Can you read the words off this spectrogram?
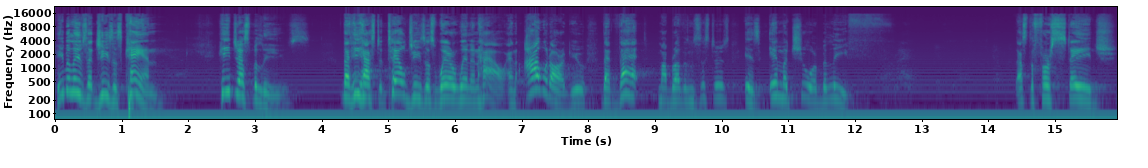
He believes that Jesus can. He just believes that he has to tell Jesus where, when, and how. And I would argue that that, my brothers and sisters, is immature belief. That's the first stage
